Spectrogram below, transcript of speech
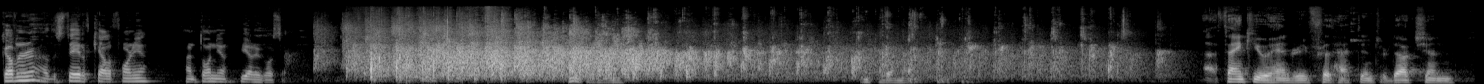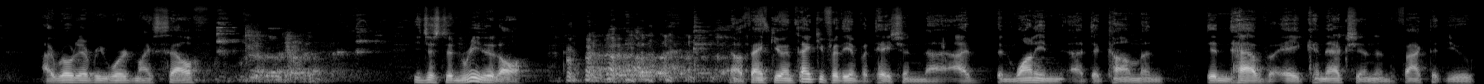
Governor of the State of California, Antonio Villaraigosa. Thank you, Henry. Thank you very much. Uh, Thank you, Henry, for that introduction. I wrote every word myself. You just didn't read it all. No, thank you, and thank you for the invitation. Uh, I've been wanting uh, to come and didn't have a connection, and the fact that you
